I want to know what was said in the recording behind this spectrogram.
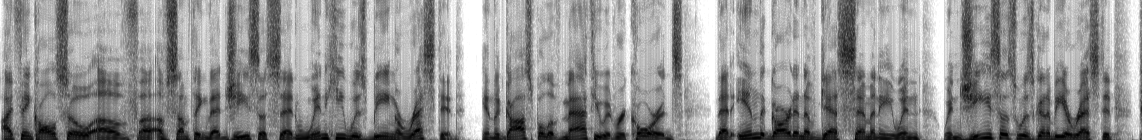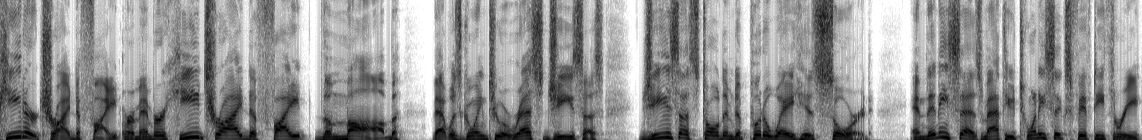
I think also of uh, of something that Jesus said when he was being arrested. In the Gospel of Matthew it records that in the garden of Gethsemane when when Jesus was going to be arrested, Peter tried to fight. Remember, he tried to fight the mob that was going to arrest Jesus, Jesus told him to put away his sword. And then he says, Matthew 26 53,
